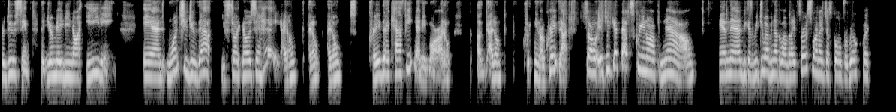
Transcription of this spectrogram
producing, that you're maybe not eating. And once you do that, you start noticing, hey, I don't, I don't, I don't crave that caffeine anymore. I don't, uh, I don't, you know, crave that. So if we get that screen off now, and then because we do have another one, but I first want to just go over real quick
